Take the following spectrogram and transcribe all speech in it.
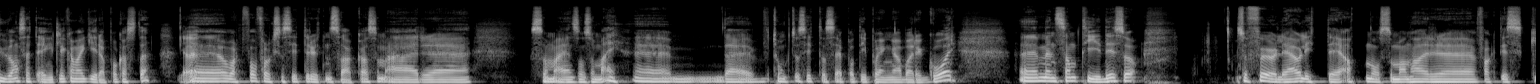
uansett egentlig kan være gira på å kaste. Ja. Eh, Og i hvert fall folk som sitter uten saka, som er eh, som er en sånn som meg. Eh, Det er tungt å sitte og se på at de poengene bare går. Eh, Men samtidig så, så føler jeg jo litt det at nå som man har faktisk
